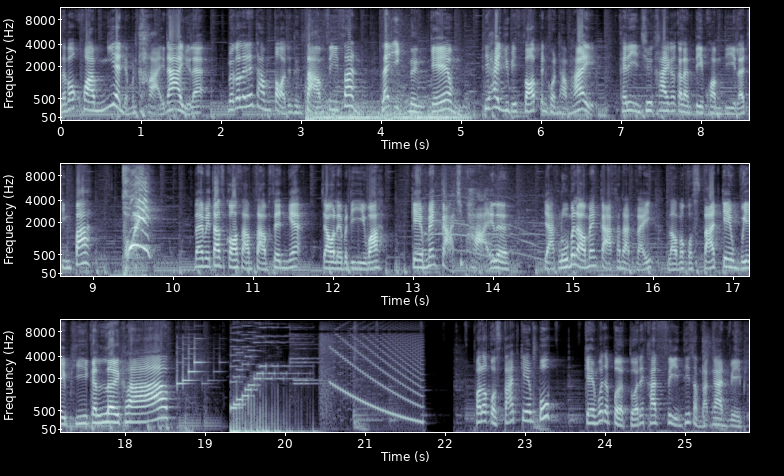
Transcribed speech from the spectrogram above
แล้วเพราะความเงียบเนี่ยมันขายได้อยู่แล้ว มันก็เลยได้ทำต่อจนถึง 3 ซีซั่นและอีกหนึ่งเกม ที่ให้ Ubisoft เป็นคนทำให้ แค่ได้ยินชื่อค่ายก็การันตีความดีแล้วจริงปะทุยได้เมตาสกอร์33เซนเงี้ยจะเอาอะไรมาดีวะ เกมแม่งกาชิบหายเลย อยากรู้ไหมล่ะว่าแม่งกาขนาดไหน เรามากดสตาร์ทเกม VIP กันเลยครับพอเรากด start เกมปุ๊บ เกมก็จะเปิดตัวได้วยคัดซีนที่สำนักงาน VIP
